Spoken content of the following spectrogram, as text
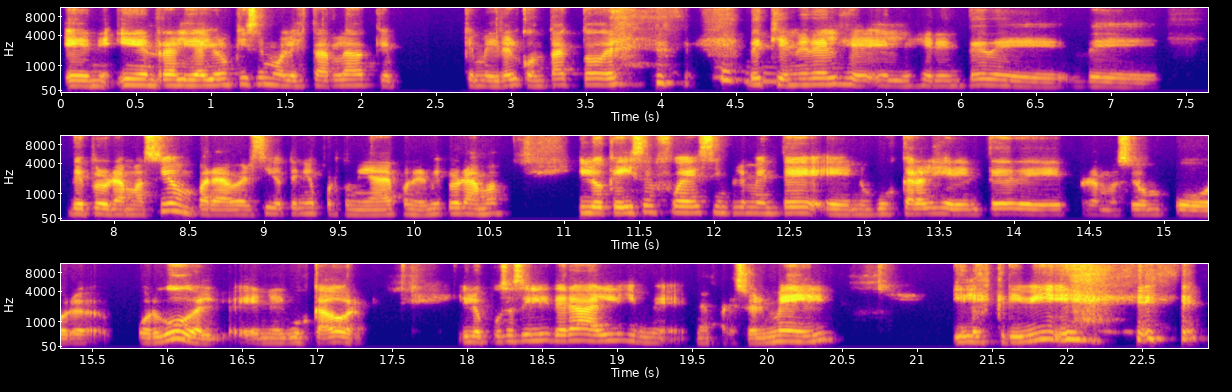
y en realidad yo no quise molestarla que, que me diera el contacto de, de quién era el, el gerente de, de, de, programación para ver si yo tenía oportunidad de poner mi programa. Y lo que hice fue simplemente buscar al gerente de programación por, por Google, en el buscador. Y lo puse así literal y me, me apareció el mail y le escribí,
